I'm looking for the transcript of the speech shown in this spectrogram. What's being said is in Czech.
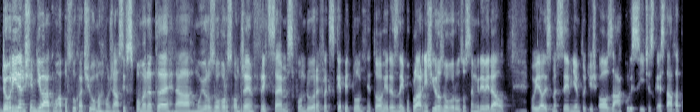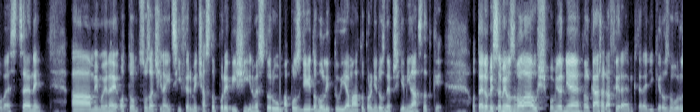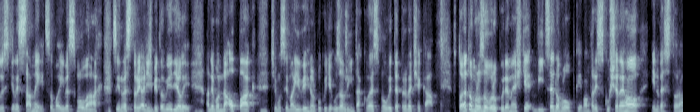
Dobrý den všem divákům a posluchačům. Možná si vzpomenete na můj rozhovor s Ondřejem Fritzem z fondu Reflex Capital. Je to jeden z nejpopulárnějších rozhovorů, co jsem kdy vydal. Povídali jsme si v něm totiž o zákulisí české startupové scény a mimo jiné o tom, co začínající firmy často podepíší investorům a později toho litují a má to pro ně dost nepříjemné následky. Od té doby se mi ozvala už poměrně velká řada firm, které díky rozhovoru zjistili sami, co mají ve smlouvách s investory, aniž by to věděli, a nebo naopak, čemu se mají vyhnout, pokud je uzavření takové smlouvy teprve čeká. V tomto rozhovoru půjdeme ještě více do hloubky. Mám tady zkušeného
